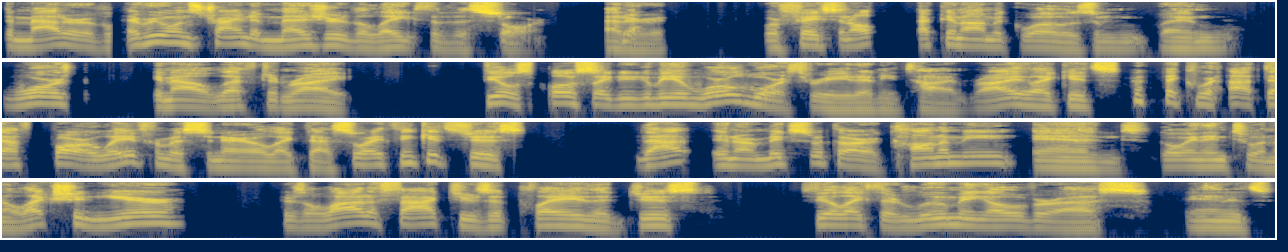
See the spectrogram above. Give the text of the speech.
The matter of everyone's trying to measure the length of the storm. Yeah. We're facing all economic woes and, and wars you out left and right. Feels close like it could be a World War III at any time, right? Like it's like we're not that far away from a scenario like that. So I think it's just that in our mix with our economy and going into an election year, there's a lot of factors at play that just feel like they're looming over us. And it's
